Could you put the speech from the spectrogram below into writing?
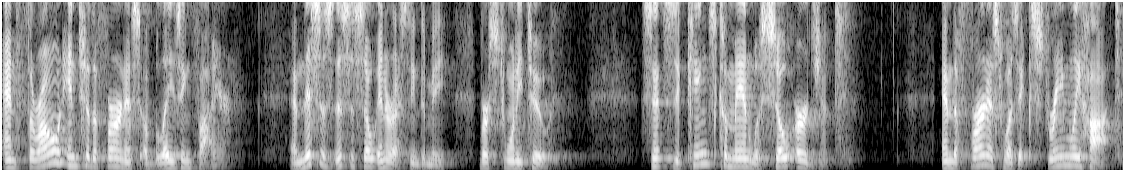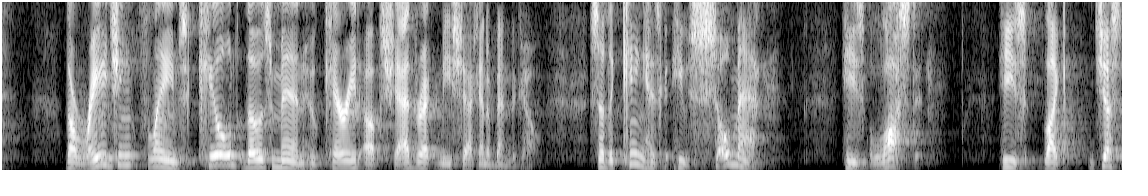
and thrown into the furnace of blazing fire. And this is, this is so interesting to me. Verse 22. Since the king's command was so urgent and the furnace was extremely hot, the raging flames killed those men who carried up Shadrach, Meshach, and Abednego. So the king has, he was so mad, he's lost it. He's like, just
